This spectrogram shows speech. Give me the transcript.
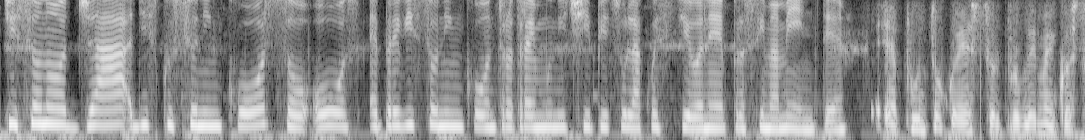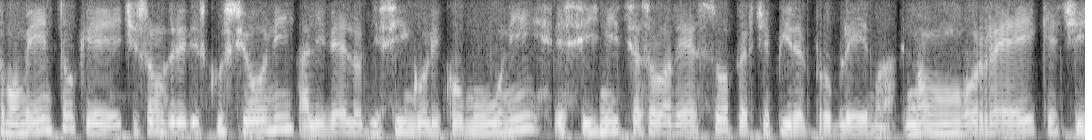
Ci sono già discussioni in corso o è previsto un incontro tra i municipi sulla questione prossimamente? È appunto questo il problema in questo momento, che ci sono delle discussioni a livello di singoli comuni e si inizia solo adesso a percepire il problema. Non vorrei che ci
